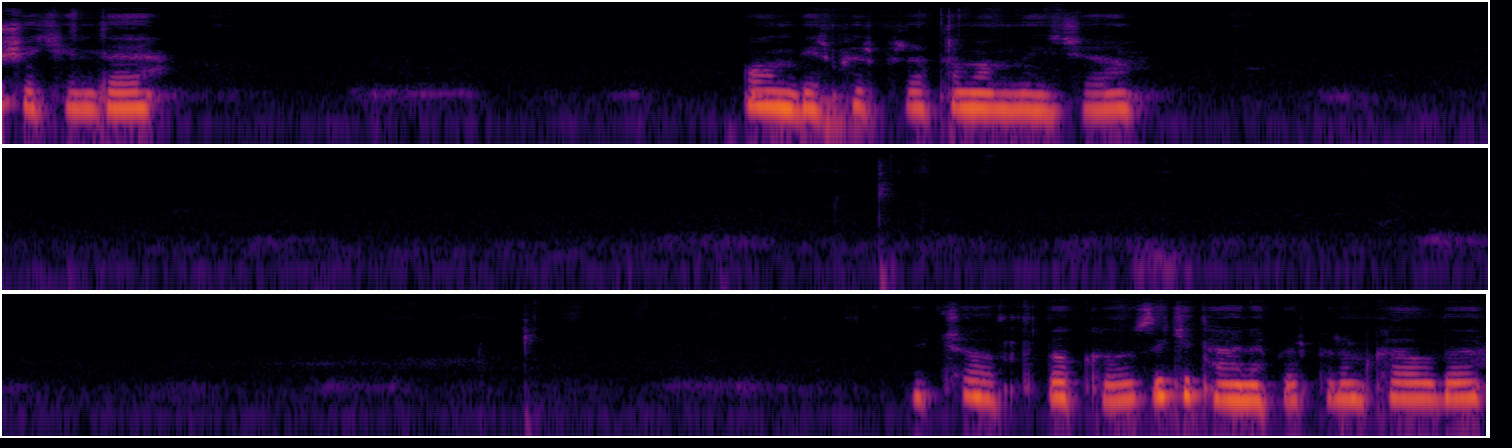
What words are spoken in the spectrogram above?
Şekilde 11 pırpıra tamamlayacağım. Üç, altı, dokuz. iki tane pırpırım kaldı.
